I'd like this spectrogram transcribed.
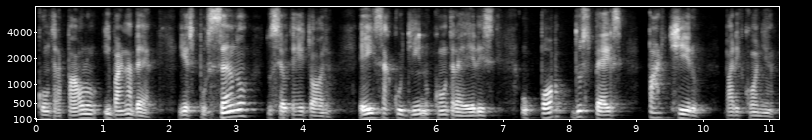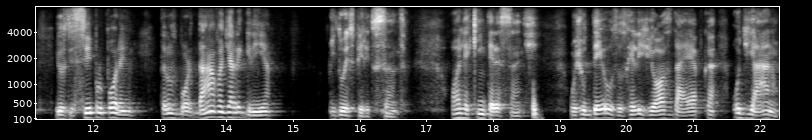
contra Paulo e Barnabé e expulsando do seu território. E sacudindo contra eles o pó dos pés, partiram para Icônia. E os discípulos, porém, transbordavam de alegria e do Espírito Santo. Olha que interessante. Os judeus, os religiosos da época odiaram,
